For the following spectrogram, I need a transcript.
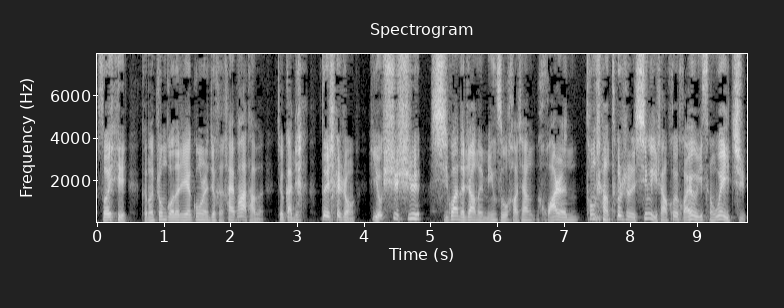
所以，可能中国的这些工人就很害怕他们，就感觉对这种有蓄须习惯的这样的民族，好像华人通常都是心理上会怀有一层畏惧。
